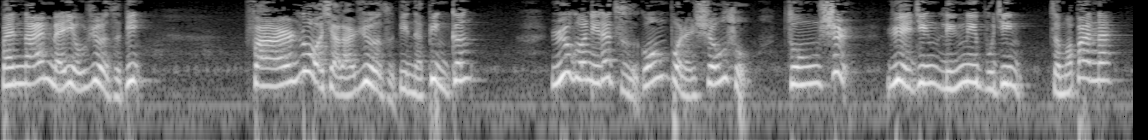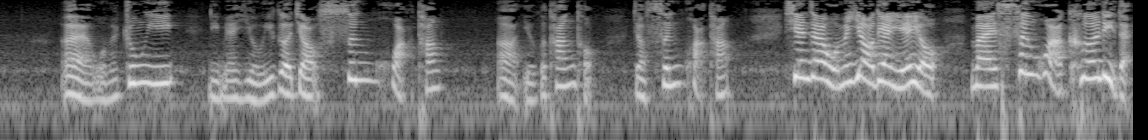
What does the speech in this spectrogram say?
本来没有热子病，反而落下了热子病的病根。如果你的子宫不能收缩，总是月经淋漓不尽，怎么办呢？哎，我们中医里面有一个叫生化汤，啊，有个汤头叫生化汤。现在我们药店也有买生化颗粒的，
